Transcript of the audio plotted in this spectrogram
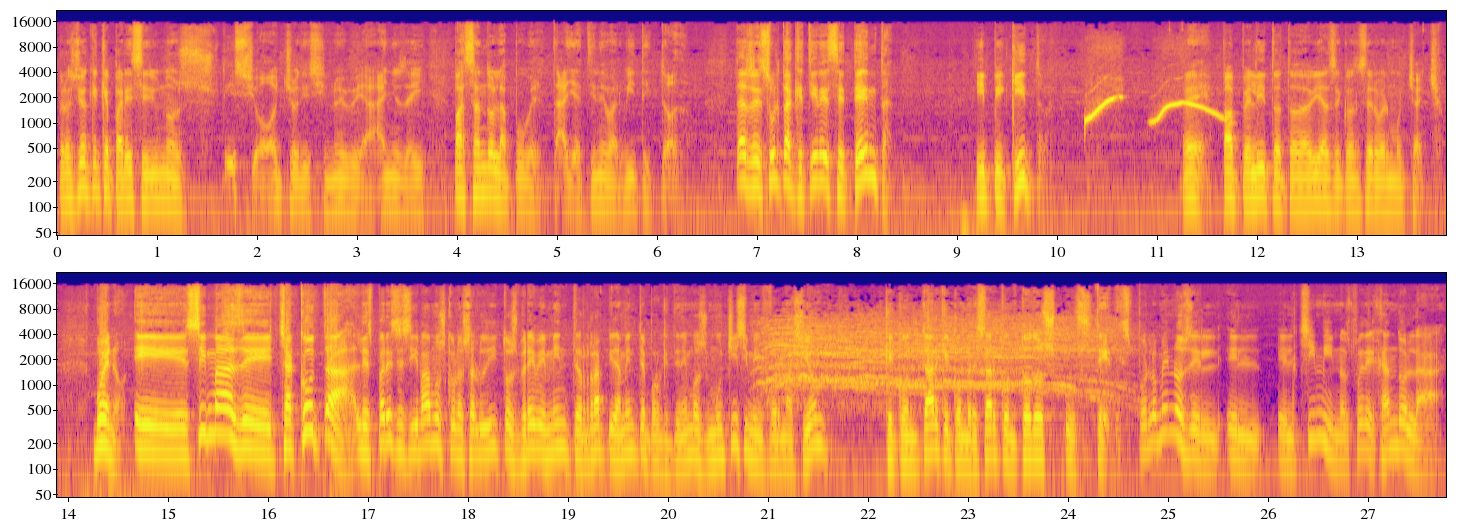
Pero yo creo que parece de unos 18, 19 años de ahí, pasando la pubertad, ya tiene barbita y todo. Entonces resulta que tiene 70 y piquito. Eh, papelito todavía se conserva el muchacho. Bueno, eh, sin más de chacota, ¿les parece si vamos con los saluditos brevemente, rápidamente, porque tenemos muchísima información que contar, que conversar con todos ustedes? Por lo menos el, el, el Chimi nos fue dejando la,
